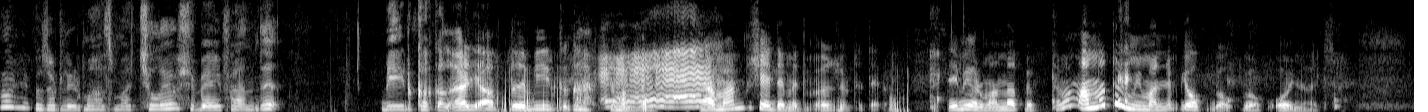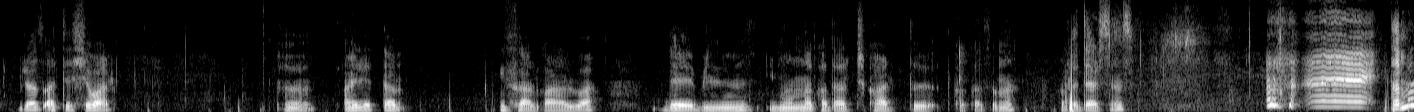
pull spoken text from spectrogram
Ay, özür dilerim ağzım açılıyor. Şu beyefendi bir kakalar yaptı. Bir kakalar. Tamam tamam. Tamam bir şey demedim özür dilerim. Demiyorum anlatmıyorum. Tamam anlatır mıyım annem? Yok yok yok oyna hadi. Biraz ateşi var. Ee, ayrıca ishal galiba. De bildiğiniz imanına kadar çıkarttı kakasını. Affedersiniz. Tamam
